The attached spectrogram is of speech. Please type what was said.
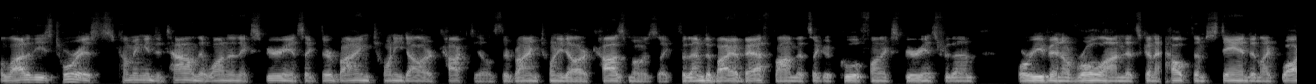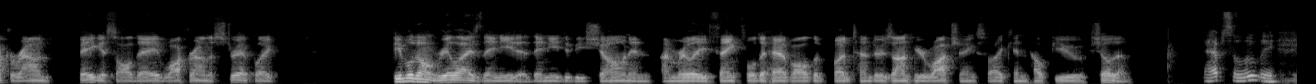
a lot of these tourists coming into town that want an experience, like they're buying twenty dollar cocktails, they're buying twenty dollar Cosmos. Like for them to buy a bath bomb, that's like a cool, fun experience for them, or even a roll on that's going to help them stand and like walk around Vegas all day, walk around the strip. Like people don't realize they need it; they need to be shown. And I'm really thankful to have all the bud tenders on here watching, so I can help you show them. Absolutely. Mm-hmm.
